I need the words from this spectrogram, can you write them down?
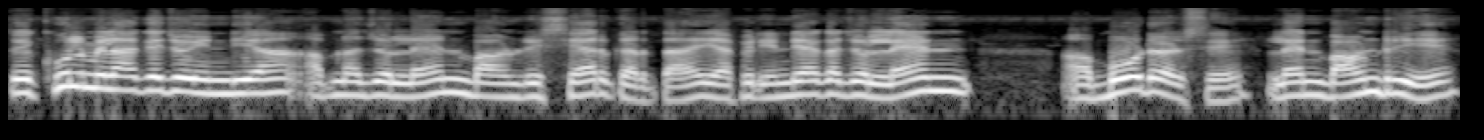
तो ये कुल मिला के जो इंडिया अपना जो लैंड बाउंड्री शेयर करता है या फिर इंडिया का जो लैंड बॉर्डर से लैंड बाउंड्री है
